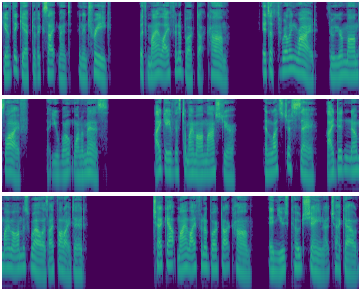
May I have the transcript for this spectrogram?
give the gift of excitement and intrigue with mylifeinabook.com. It's a thrilling ride through your mom's life that you won't want to miss. I gave this to my mom last year, and let's just say I didn't know my mom as well as I thought I did. Check out mylifeinabook.com and use code Shane at checkout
